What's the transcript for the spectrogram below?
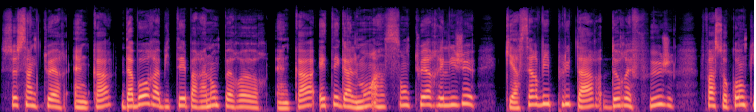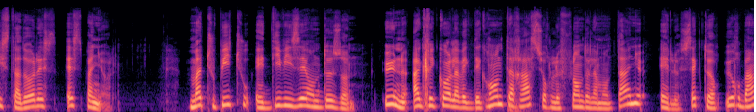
Ce sanctuaire inca, d'abord habité par un empereur inca, est également un sanctuaire religieux qui a servi plus tard de refuge face aux conquistadores espagnols. Machu Picchu est divisé en deux zones une agricole avec des grandes terrasses sur le flanc de la montagne et le secteur urbain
